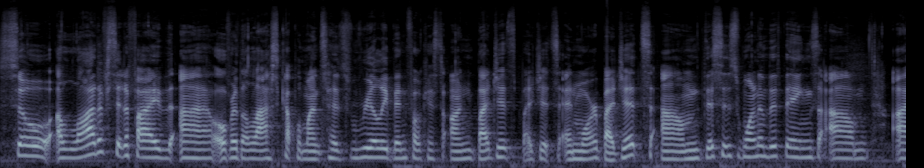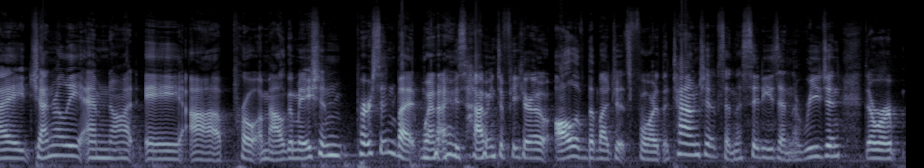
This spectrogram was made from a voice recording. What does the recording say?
So, a lot of Citified uh, over the last couple months has really been focused on budgets, budgets, and more budgets. Um, this is one of the things um, I generally am not a uh, pro amalgamation person, but when I was having to figure out all of the budgets for the townships and the cities and the region, there were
